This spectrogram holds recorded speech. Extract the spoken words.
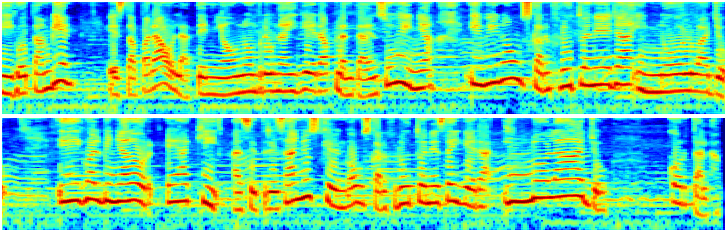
dijo también, esta parábola tenía un hombre una higuera plantada en su viña y vino a buscar fruto en ella y no lo halló y dijo al viñador, he aquí, hace tres años que vengo a buscar fruto en esta higuera y no la hallo, córtala.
